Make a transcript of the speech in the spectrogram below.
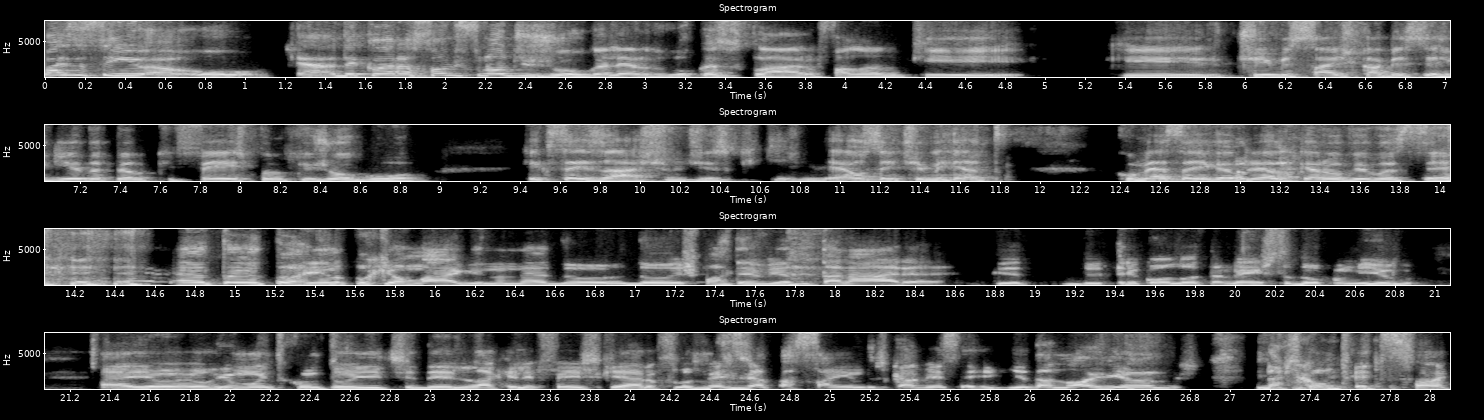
Mas assim, a, o, a declaração de final de jogo, galera, do Lucas Claro, falando que, que o time sai de cabeça erguida pelo que fez, pelo que jogou. O que, que vocês acham disso? Que, que é o sentimento? Começa aí, Gabriel, quero ouvir você. eu, tô, eu tô rindo porque o Magno, né, do, do Sport TV, Tá Na Área, do Tricolor também, estudou comigo. Aí eu, eu ri muito com o tweet dele lá que ele fez, que era o Fluminense já tá saindo de cabeça erguida há nove anos das competições.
